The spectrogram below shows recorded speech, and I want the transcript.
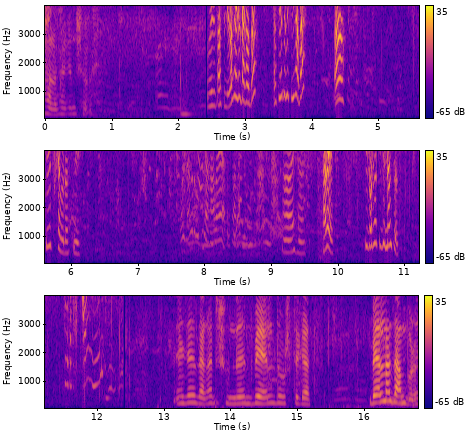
ভালো থাকেন সবাই। এই যে জায়গাটা সুন্দর বেল ধরছে গাছ। বেল না জাম্পুরা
